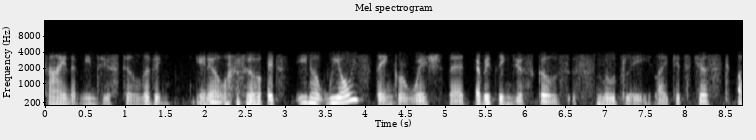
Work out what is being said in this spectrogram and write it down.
sign that means you're still living. You know, so it's, you know, we always think or wish that everything just goes smoothly, like it's just a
